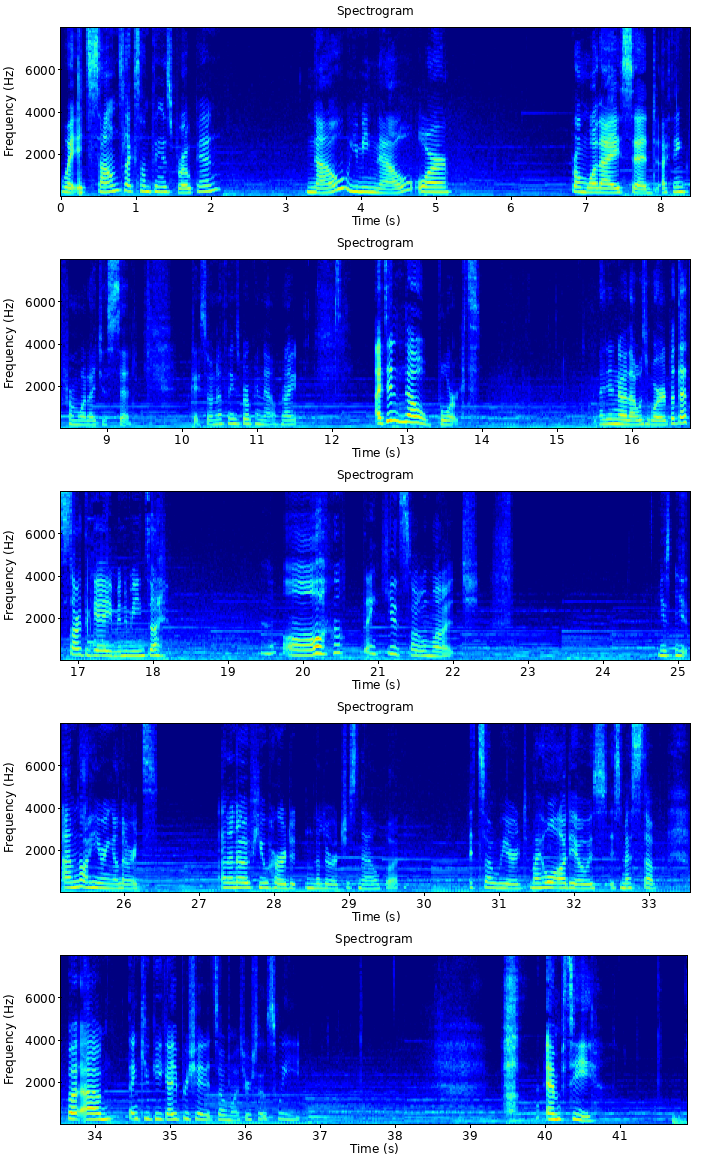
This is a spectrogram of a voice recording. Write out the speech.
Wait, it sounds like something is broken. Now? You mean now? Or from what I said. I think from what I just said. Okay, so nothing's broken now, right? I didn't know borked. I didn't know that was a word, but let's start the game in the meantime. Oh, thank you so much. You, you, I'm not hearing alerts. I don't know if you heard it in the alert just now, but it's so weird. My whole audio is, is messed up. But um, thank you, Geek. I appreciate it so much. You're so sweet. Empty.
